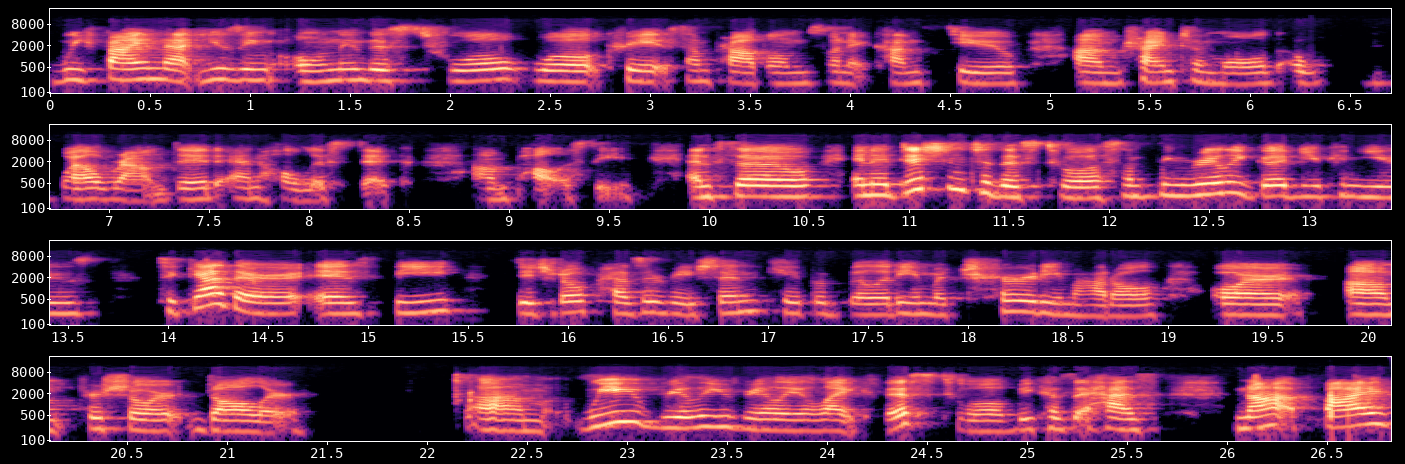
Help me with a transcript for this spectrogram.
we find that using only this tool will create some problems when it comes to um, trying to mold a well-rounded and holistic um, policy. And so in addition to this tool, something really good you can use together is the Digital Preservation Capability Maturity Model, or um, for short, DOLLAR. Um, we really, really like this tool because it has not five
